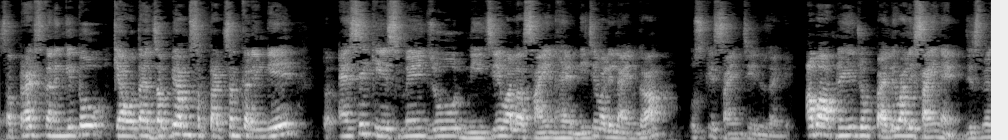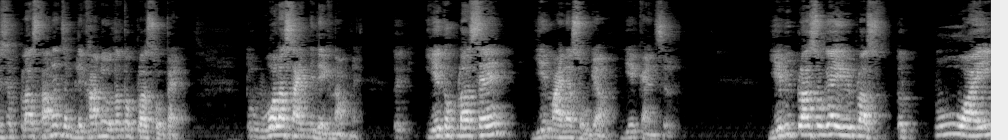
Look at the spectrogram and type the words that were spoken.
सब्ट्रैक्ट करेंगे तो क्या होता है? जब भी हम सब्ट्रैक्शन करेंगे तो ऐसे केस में जो नीचे वाला साइन है, नीचे वाली लाइन का, उसके साइन चेंज हो जाएँगे। अब आपने ये जो पहले वाली साइन है, जिसमें से प्लस था ना, जब लिखा नहीं होता तो प्लस होता है। तो वो वाला साइन नहीं देखना आपने। तो ये तो प्लस है, ये माइनस हो गया, ये कैंसिल ये भी प्लस हो गया, ये भी प्लस तो two y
